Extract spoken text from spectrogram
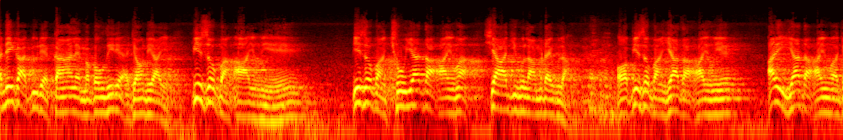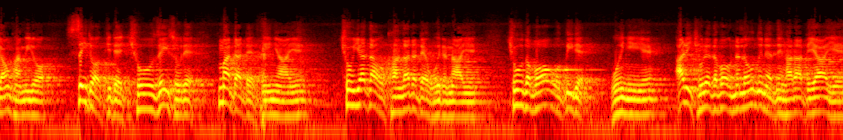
အတိတ်ကပြုတဲ့ကံကလည်းမကုံသေးတဲ့အကြောင်းတရားရဲ့ပြစ္ဆုတ်ပံအာယုံရဲ့ပြစ္ဆုတ်ပံခြူရတ္တအာယုံကရှားကြည့်ဘူးလားမတိုက်ဘူးလားဩပြစ္ဆုတ်ပံရတ္တအာယုံရဲ့အဲ့ဒီရတ္တအာယုံကအကြောင်းခံပြီးတော့စိတ်တော့ဖြစ်တဲ့ခြူစိတ်ဆိုတဲ့ မှတ်တတ်တဲ့ပညာရဲ့ခြူရတ္တကိုခံစားတတ်တဲ့ဝေဒနာရဲ့ခြူသဘောကိုသိတဲ့ဝိညာဉ်ရဲ့အဲ့ဒီခြူတဲ့သဘောကိုနှလုံးသွင်းတဲ့သင်္ခါရတရားရဲ့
